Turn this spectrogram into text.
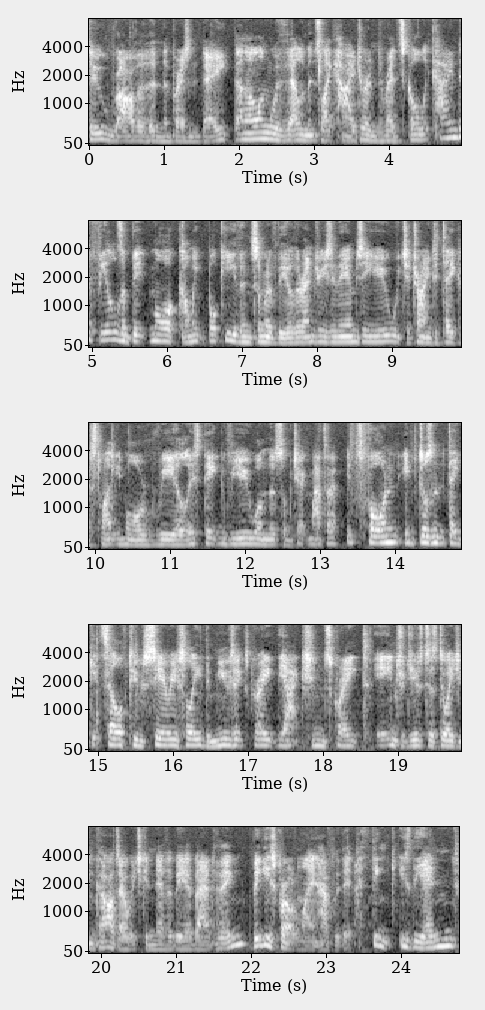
II rather than the present day. And along with elements like Hydra and the Red Skull, it kind of feels a bit more comic booky than some of the other entries in the MCU which are trying to take a slightly more realistic view on the subject matter. It's fun, it doesn't take itself too seriously, the music's great, the action's great. It introduced us to Agent Carter which can never be a bad thing. Biggest problem I have with it I think is the end.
